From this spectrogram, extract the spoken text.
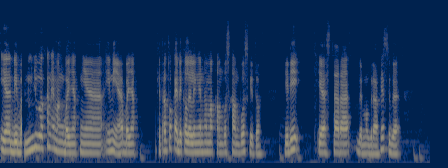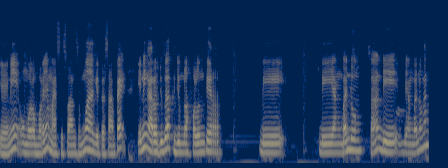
ya di Bandung juga kan emang banyaknya ini ya, banyak kita tuh kayak dikelilingin sama kampus-kampus gitu. Jadi ya secara demografis juga ya ini umur-umurnya mahasiswaan semua gitu. Sampai ini ngaruh juga ke jumlah volunteer di di yang Bandung. Soalnya di yang Bandung kan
